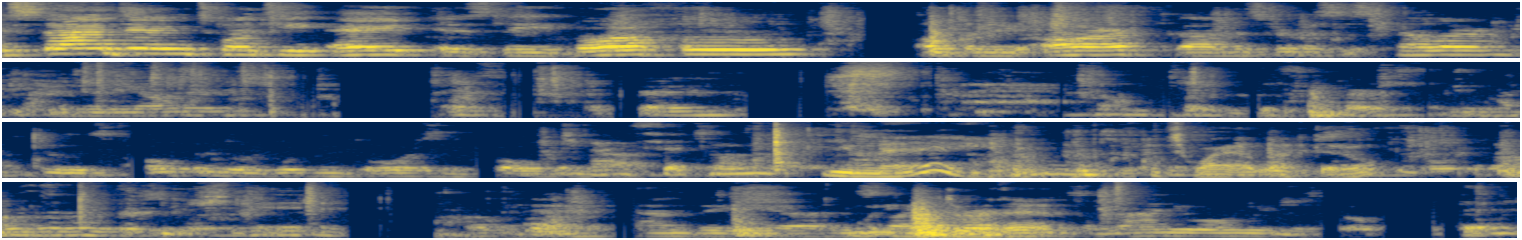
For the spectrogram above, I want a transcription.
Remain standing. 28 is the Baruchu. Open the ark. Uh, Mr. and Mrs. Keller, you can do the honors. Okay. Do is open the wooden doors and fold them out. You may. That's why I left it open. Okay, and the, uh, What are you inside gonna do with curtain that? is a manual, you just open.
